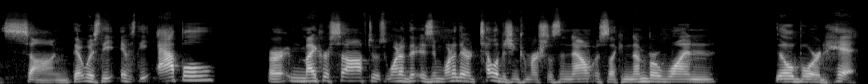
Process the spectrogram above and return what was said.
song? That was the it was the Apple or Microsoft. It was one of the is in one of their television commercials, and now it was like a number one Billboard hit,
